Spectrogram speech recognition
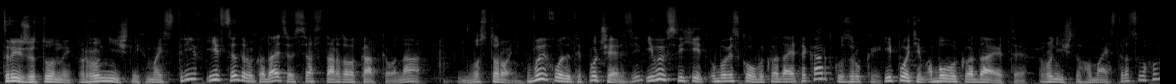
три жетони рунічних майстрів, і в центр викладається ось ця стартова картка. Вона двостороння. Ви ходите по черзі, і ви в свій хід обов'язково викладаєте картку з руки, і потім або викладаєте рунічного майстра свого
